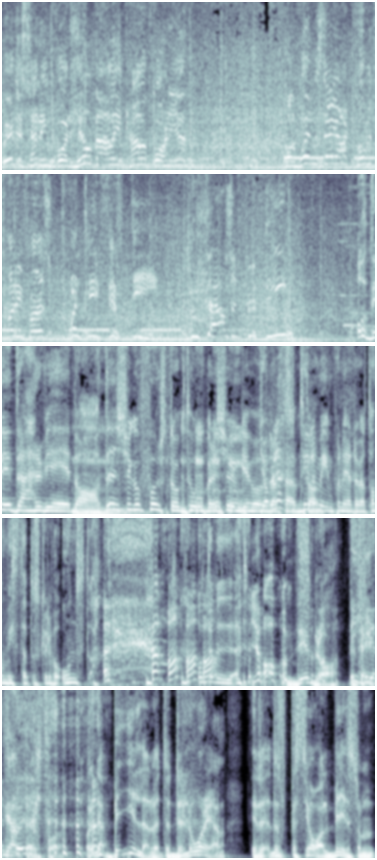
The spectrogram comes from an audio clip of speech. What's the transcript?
We're descending toward Hill Valley, California on Wednesday, October 21st, 2015. 2015? Och det är där vi är idag, den 21 oktober 2015. Jag blev alltså till och med imponerad över att de visste att det skulle vara onsdag. 89. ja. Det är bra. Det, Det är tänkte helt jag inte ens på. Och den där bilen, vet du, DeLorean. Det är en specialbil som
